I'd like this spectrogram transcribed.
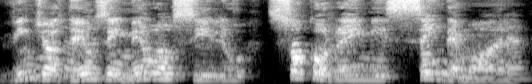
Vinde, ó Deus, em meu auxílio, socorrei-me sem demora.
